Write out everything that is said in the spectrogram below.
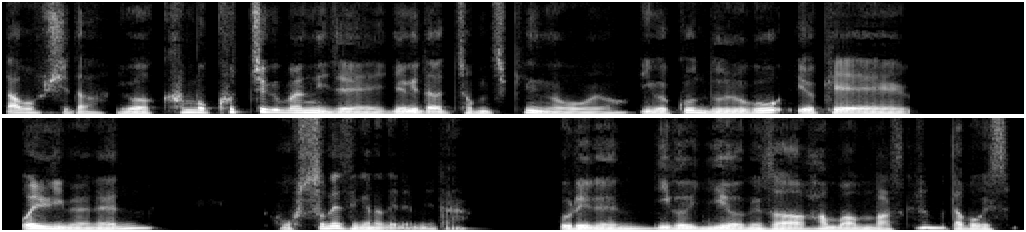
따봅시다. 이거 한번 코 찍으면 이제 여기다 점 찍히는 거고요. 이걸 꾹 누르고 이렇게 올리면은 곡선이 생겨나게 됩니다. 우리는 이걸 이용해서 한번 마스크를 따보겠습니다.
